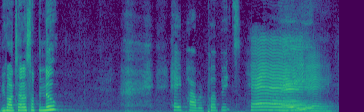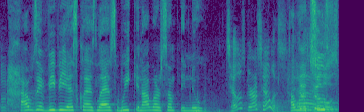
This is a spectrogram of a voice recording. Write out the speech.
you gonna tell us something new? Hey, Power Puppets. Hey. hey. I was in VBS class last week and I learned something new. Tell us, girl. Tell us. I Yeah, learned tell two. us.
